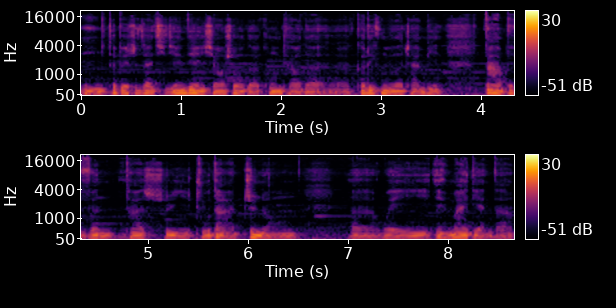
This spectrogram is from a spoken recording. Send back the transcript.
嗯，特别是在旗舰店销售的空调的呃格力空调的产品，大部分它是以主打智能呃为卖点的，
